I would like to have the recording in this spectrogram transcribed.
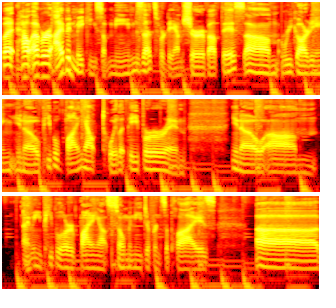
but however, I've been making some memes. That's for damn sure about this. Um, regarding you know people buying out toilet paper and you know, um, I mean, people are buying out so many different supplies. Uh,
